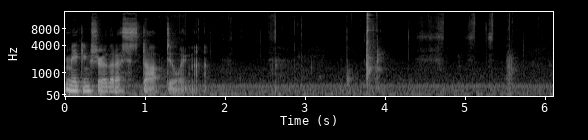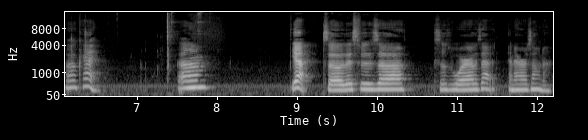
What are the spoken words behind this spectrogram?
making sure that I stop doing that. Okay. Um yeah, so this was uh this is where I was at in Arizona.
